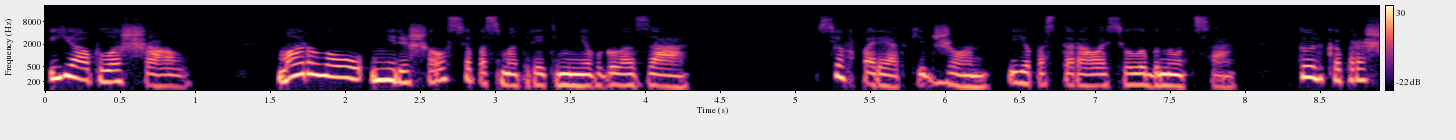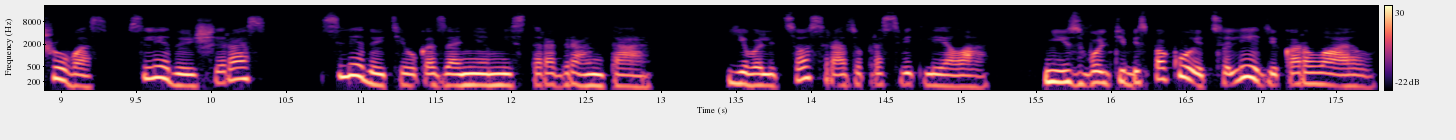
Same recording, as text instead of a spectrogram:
я оплошал». Марлоу не решался посмотреть мне в глаза. «Все в порядке, Джон», — я постаралась улыбнуться. «Только прошу вас, в следующий раз следуйте указаниям мистера Гранта». Его лицо сразу просветлело. «Не извольте беспокоиться, леди Карлайл».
